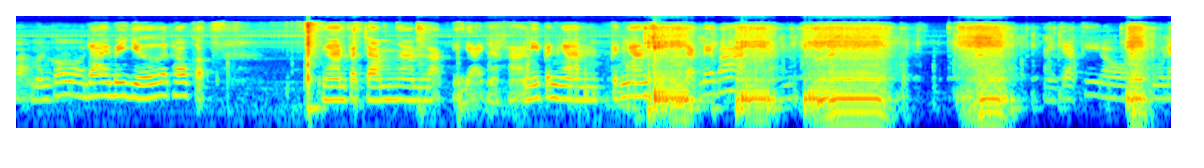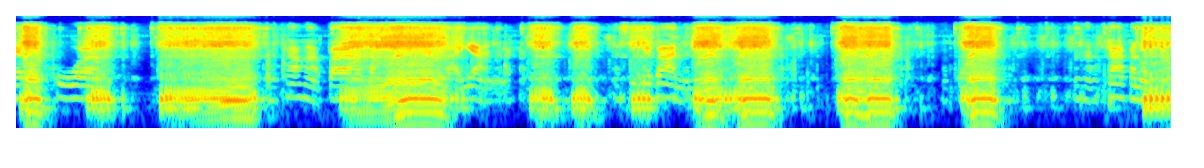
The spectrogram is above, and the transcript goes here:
ค่ะ มันก็ได้ไม่เยอะเท่ากับงานประจำงานหลักใหญ่ๆนะคะ อันนี้เป็นงานเป็นงานเสริมจากแม่บ้านนะคะหลังจากที่เราดูแลครอบครัวาวหาปลาทำนู่นนั่นหลายอย่างนั่นแหละค่ะอาชีพแม่บ้านนะนะแล้วก็มาหาค่าขนมเอา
